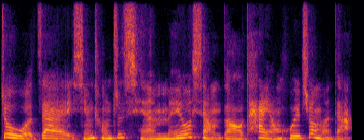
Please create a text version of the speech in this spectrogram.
就我在行程之前没有想到太阳会这么大，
